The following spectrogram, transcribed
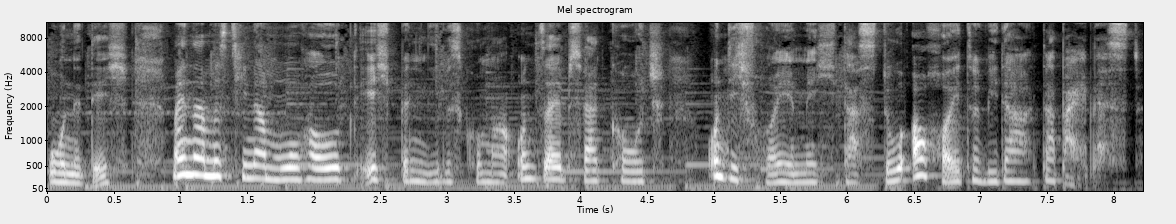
ohne dich. Mein Name ist Tina Mohaupt, ich bin Liebeskummer und Selbstwertcoach und ich freue mich, dass du auch heute wieder dabei bist.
